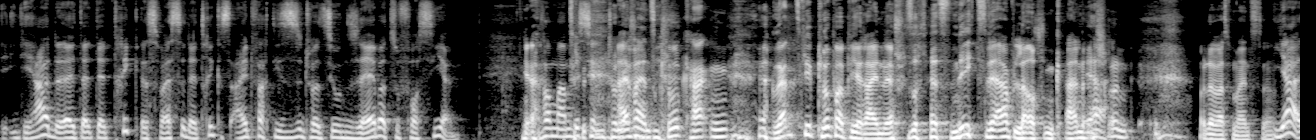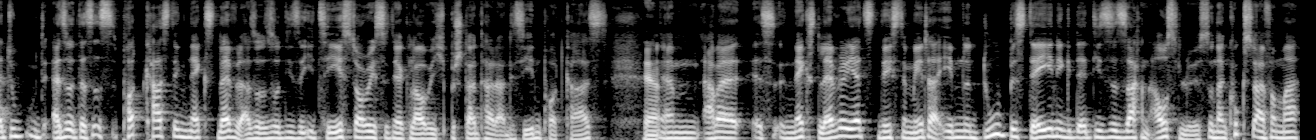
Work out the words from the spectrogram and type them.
ja, der, der Trick ist, weißt du, der Trick ist einfach, diese Situation selber zu forcieren. Ja. Einfach mal ein bisschen Toilette- Einfach ins Klo kacken, ganz viel Klopapier reinwerfen, sodass nichts mehr ablaufen kann. Ja. Und schon Oder was meinst du? Ja, du, also das ist Podcasting Next Level. Also so diese ICE-Stories sind ja, glaube ich, Bestandteil eines jeden Podcasts. Ja. Ähm, aber es Next Level jetzt, nächste Meta-Ebene, du bist derjenige, der diese Sachen auslöst. Und dann guckst du einfach mal,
